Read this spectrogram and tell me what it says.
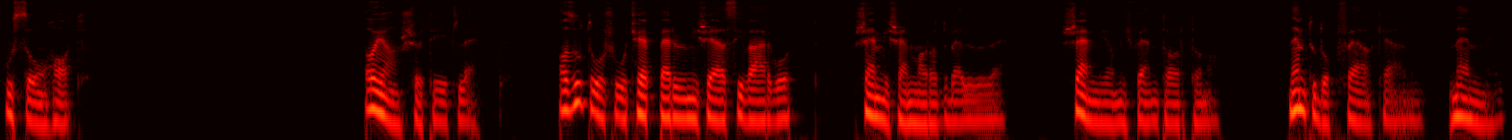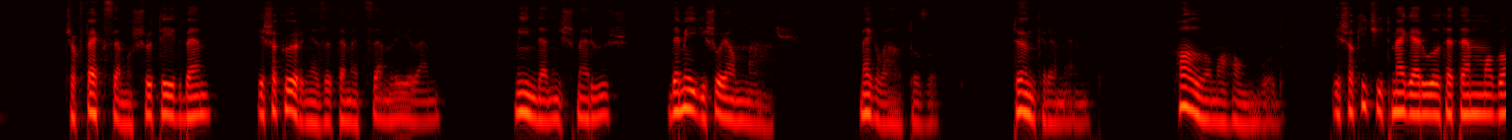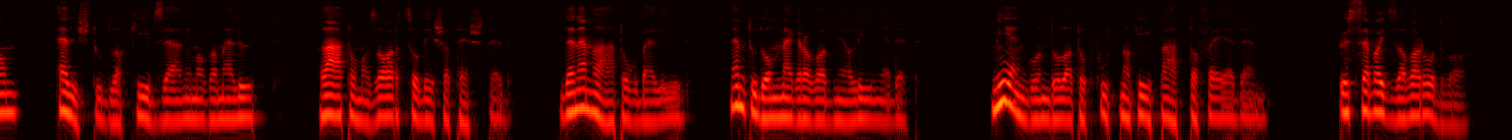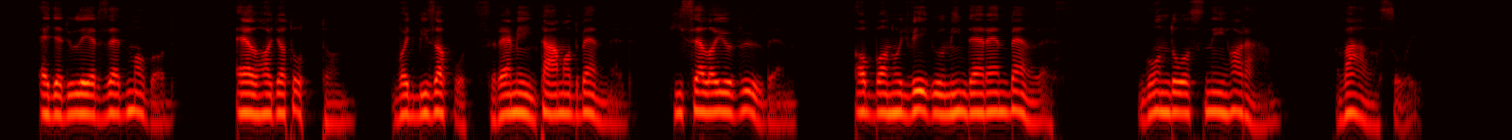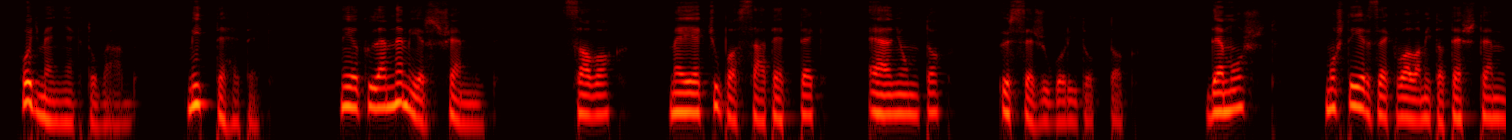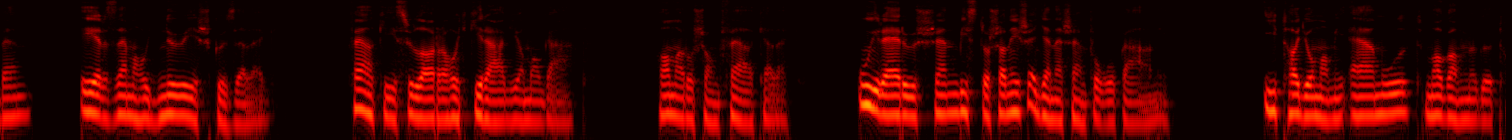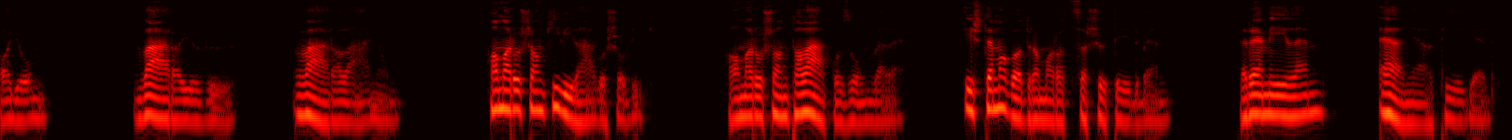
26. Olyan sötét lett. Az utolsó csepperőm is elszivárgott, semmi sem maradt belőle. Semmi, ami fenntartana. Nem tudok felkelni, nem megy. Csak fekszem a sötétben, és a környezetemet szemlélem. Minden ismerős, de mégis olyan más. Megváltozott. Tönkrement. Hallom a hangod és a kicsit megerültetem magam, el is tudlak képzelni magam előtt. Látom az arcod és a tested, de nem látok beléd, nem tudom megragadni a lényedet. Milyen gondolatok futnak épp át a fejeden? Össze vagy zavarodva? Egyedül érzed magad? Elhagyatottan? Vagy bizakodsz, remény támad benned? Hiszel a jövőben? Abban, hogy végül minden rendben lesz? Gondolsz néha rám? Válaszolj! Hogy menjek tovább? Mit tehetek? Nélkülem nem érsz semmit. Szavak, melyek csupasszá tettek, elnyomtak, összezsugorítottak. De most, most érzek valamit a testemben, érzem, ahogy nő és közeleg. Felkészül arra, hogy kirágja magát. Hamarosan felkelek. Újra erősen, biztosan és egyenesen fogok állni. Itt hagyom, ami elmúlt, magam mögött hagyom. Vár a jövő, vár a lányom. Hamarosan kivilágosodik. Hamarosan találkozom vele, és te magadra maradsz a sötétben. Remélem, elnyel téged.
